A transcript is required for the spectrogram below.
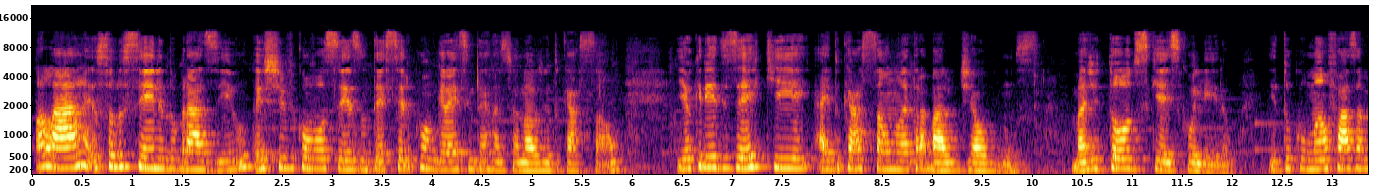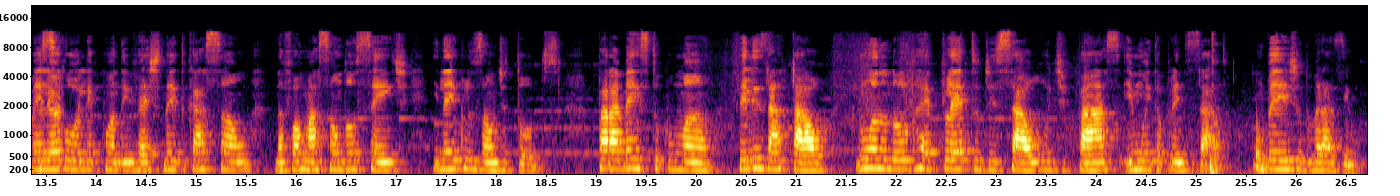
Olá, eu sou Luciene do Brasil. Eu estive com vocês no terceiro Congresso Internacional de Educação e eu queria dizer que a educação não é trabalho de alguns, mas de todos que a escolheram. E Tucumã faz a melhor escolha quando investe na educação, na formação docente e na inclusão de todos. Parabéns, Tucumã! Feliz Natal e um ano novo repleto de saúde, paz e muito aprendizado. Um beijo do Brasil!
